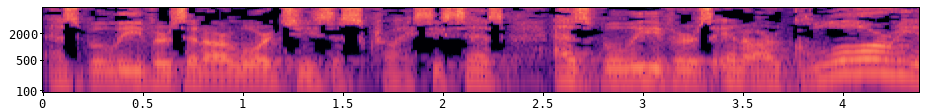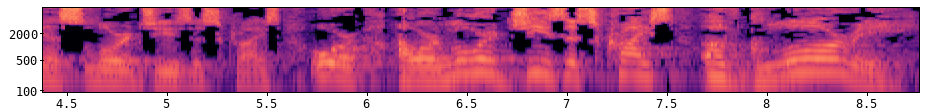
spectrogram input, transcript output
as believers in our Lord Jesus Christ. He says, as believers in our glorious Lord Jesus Christ, or our Lord Jesus Christ of glory.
